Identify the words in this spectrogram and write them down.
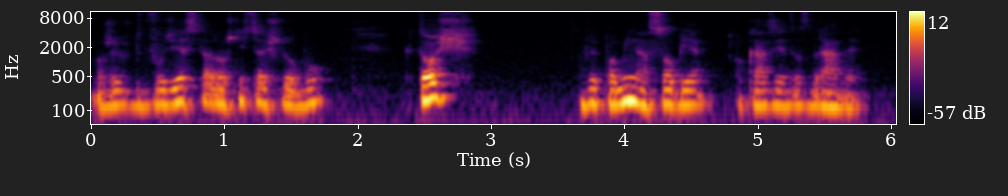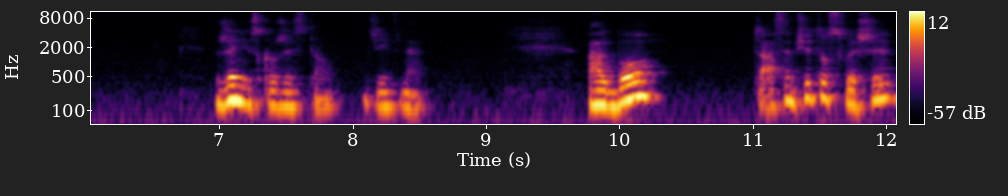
może już 20 rocznica ślubu, ktoś wypomina sobie okazję do zdrady, że nie skorzystał. Dziwne. Albo czasem się to słyszy,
